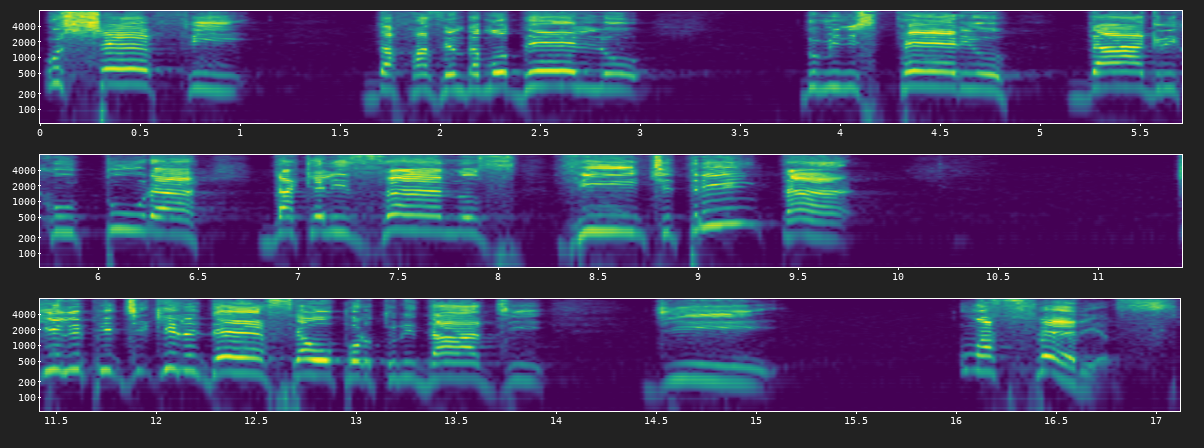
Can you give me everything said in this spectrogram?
O chefe da Fazenda Modelo, do Ministério da Agricultura daqueles anos 20, 30, que lhe, pedi, que lhe desse a oportunidade de umas férias.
